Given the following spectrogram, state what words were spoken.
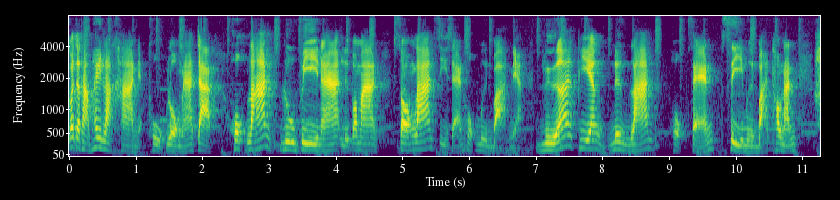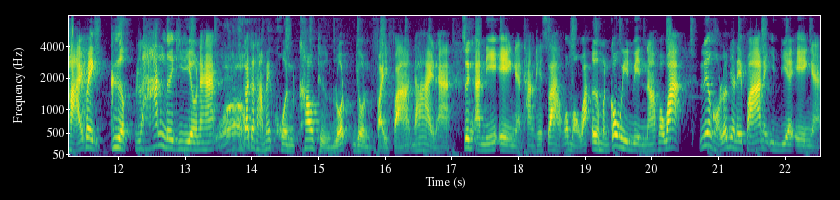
ก็จะทำให้ราคาเนี่ยถูกลงนะจาก 6 ล้านรูปีนะฮะหรือประมาณ 2ล้าน4 6 0 0 0 0 บาทเนี่ยเหลือเพียง1ล้าน6แสน4หมื่นบาทเท่านั้น หายไปเกือบล้านเลยทีเดียวนะฮะก็จะทำให้คนเข้าถึงรถยนต์ไฟฟ้าได้นะฮะ ซึ่งอันนี้เองเนี่ยทางเทสลาก็มองว่าเออมันก็วินวินนะ เพราะว่าเรื่องของรถยนต์ไฟฟ้าในอินเดียเองเนี่ย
